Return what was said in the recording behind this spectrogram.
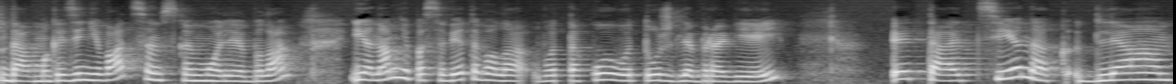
да, в магазине Watsons в была, и она мне посоветовала вот такую вот тушь для бровей, это оттенок для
